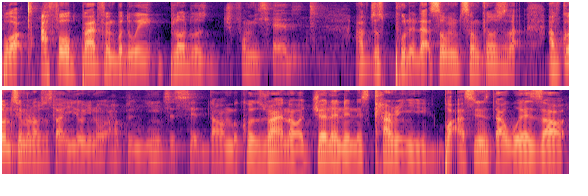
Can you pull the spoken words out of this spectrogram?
But I felt bad for him. But the way blood was from his head. I've just put it that some some girls like I've gone to him and I was just like yo you know what happened? You need to sit down because right now adrenaline is carrying you. But as soon as that wears out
